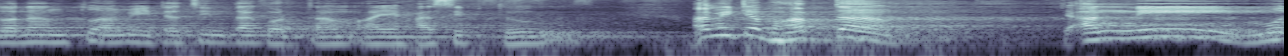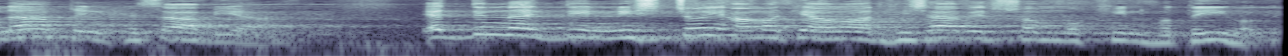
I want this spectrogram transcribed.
জনান্ত, আমি এটা চিন্তা করতাম, আই হাসিবতু। আমি এটা ভাবতাম আন্নি মুলাকিন হিসাবিয়া। একদিন না একদিন নিশ্চয়ই আমাকে আমার হিসাবের সম্মুখীন হতেই হবে।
